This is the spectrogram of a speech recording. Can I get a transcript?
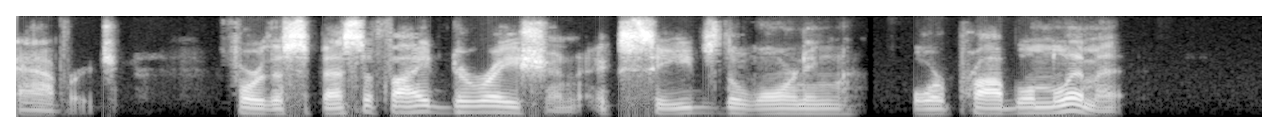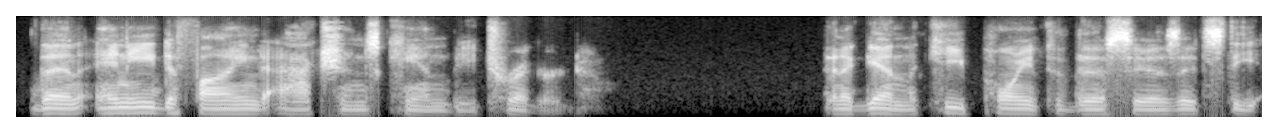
average, for the specified duration exceeds the warning or problem limit, then any defined actions can be triggered. And again, the key point to this is it's the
